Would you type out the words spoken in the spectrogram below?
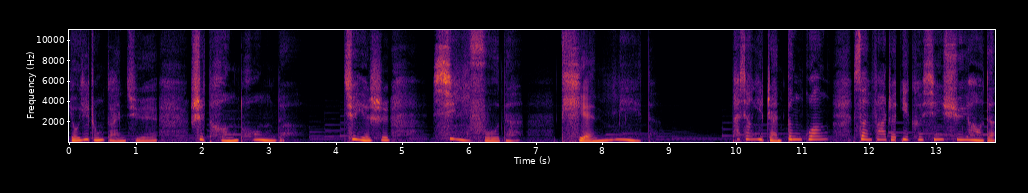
有一种感觉是疼痛的。却也是幸福的、甜蜜的。它像一盏灯光，散发着一颗心需要的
